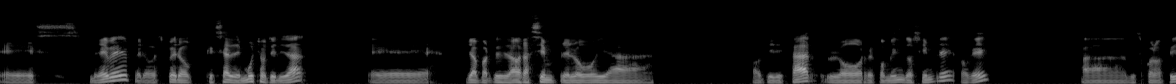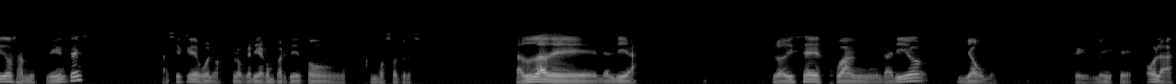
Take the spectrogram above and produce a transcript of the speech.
es breve, pero espero que sea de mucha utilidad. Eh, yo a partir de ahora siempre lo voy a, a, utilizar, lo recomiendo siempre, ¿ok? A mis conocidos, a mis clientes. Así que bueno, lo quería compartir con, vosotros. La duda del día. Lo dice Juan Darío Jaume. me dice, hola,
